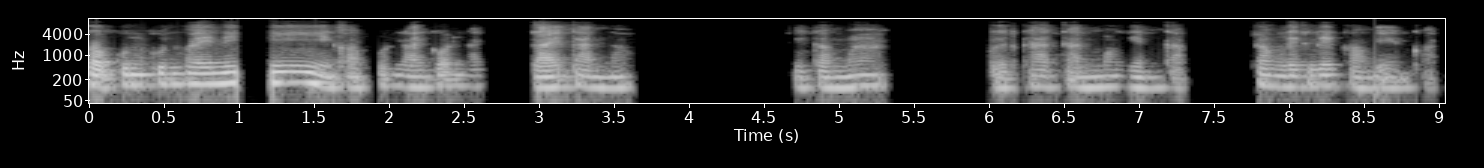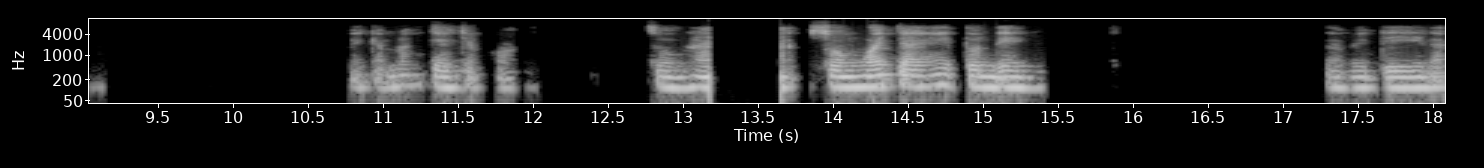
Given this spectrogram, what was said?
ขอบคุณคุณไพนี่ขอบคุณหลายคนหลายหลายท่านเนาะที่กำมาเปิดค่าการมองเห็นกับ ช่องเล็กๆของเองก่อนให้กำลังใจจากก่อนส่งหาส่งหัวใจให้ตนเองสวัสดีนะ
